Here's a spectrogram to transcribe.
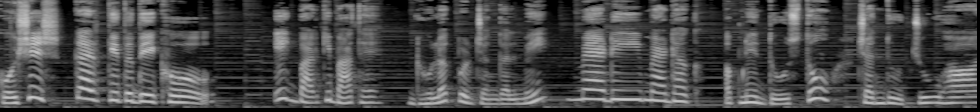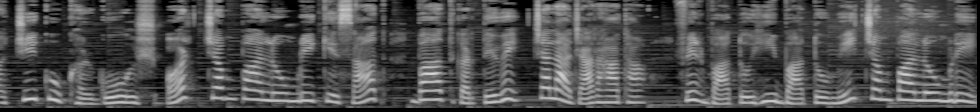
कोशिश करके तो देखो। एक बार की बात है, ढोलकपुर जंगल में मैडी, मैढक, अपने दोस्तों चंदू चूहा, चीकू खरगोश और चंपा लोमड़ी के साथ बात करते हुए चला जा रहा था। फिर बातों ही बातों में चंपा लोमड़ी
